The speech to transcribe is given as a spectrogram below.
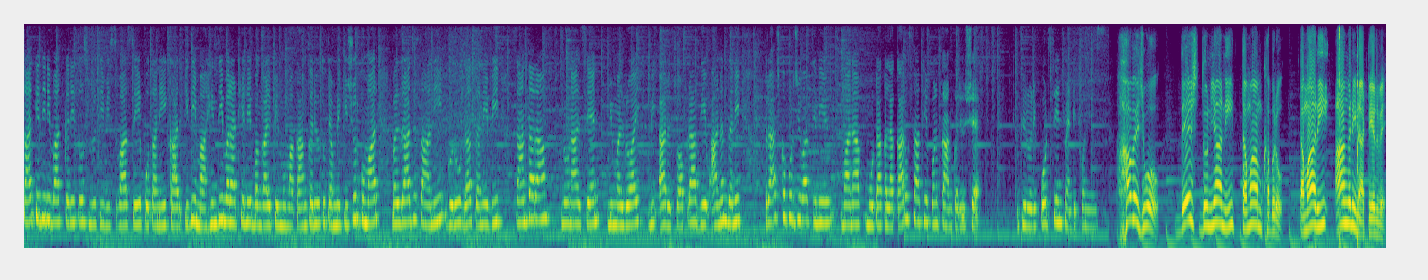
કારકિર્દીની વાત કરીએ તો સ્મૃતિ વિશ્વાસે પોતાની કારકિર્દીમાં હિન્દી, મરાઠી અને બંગાળી ફિલ્મોમાં કામ કર્યું હતું. તેમણે કિશોર કુમાર, બલરાજ સાહની, ગુરુ અને V. Shantaram, Mrinal Sen, Bimal Roy, B. R. Chopra, Dev Anand અને રાજ કપૂર જેવા સિનેમાના મોટા કલાકારો સાથે પણ કામ કર્યું છે. Bureau report C N twenty four news. હવે જુઓ, દેશ દુનિયાની તમામ ખબરો તમારી આંગળીના ટેરવે.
